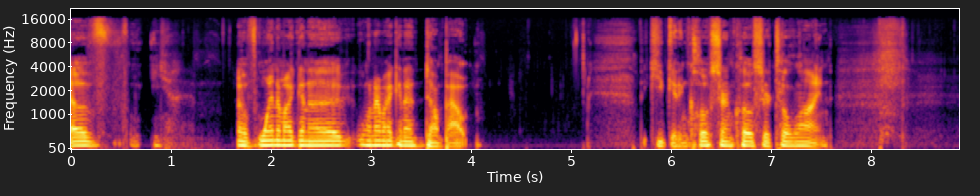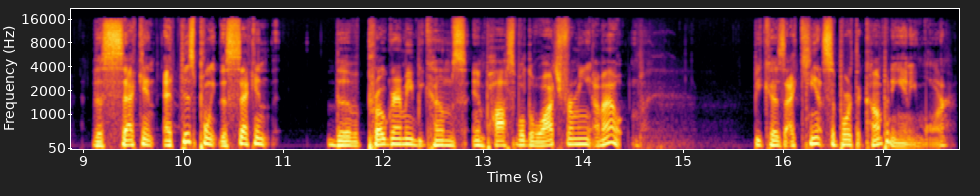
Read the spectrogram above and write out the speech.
of of when am I gonna when am I gonna dump out? They keep getting closer and closer to the line. The second at this point, the second the programming becomes impossible to watch for me, I'm out because I can't support the company anymore.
